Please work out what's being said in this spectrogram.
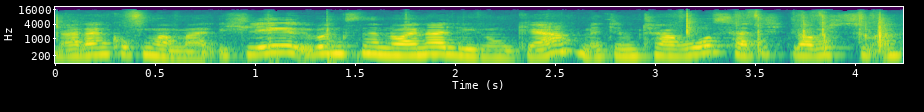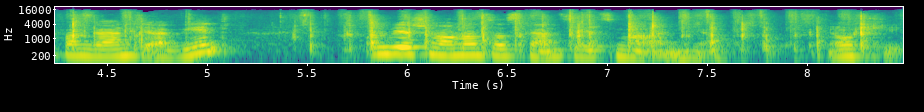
Na, dann gucken wir mal. Ich lege übrigens eine Neunerlegung, ja, mit dem Tarot. Das hatte ich, glaube ich, zum Anfang gar nicht erwähnt. Und wir schauen uns das Ganze jetzt mal an hier. Okay.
